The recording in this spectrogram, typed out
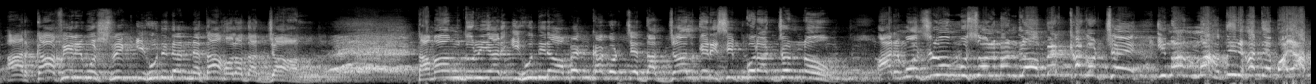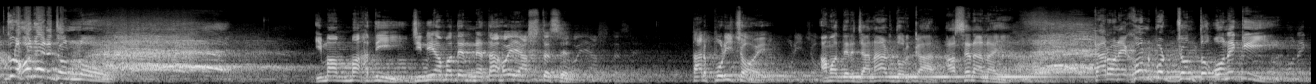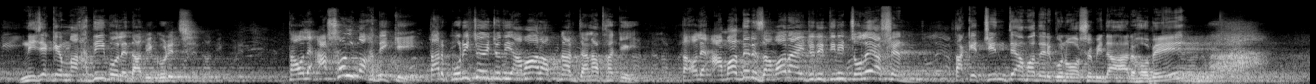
আর কাফির, মুশরিক, ইহুদিদের নেতা হলো দাজ্জাল। তাম দুনিয়ার ইহুদিরা অপেক্ষা করছে দাজ্জালকে রিসিভ করার জন্য। আর মজলুম মুসলমানরা অপেক্ষা করছে ইমাম মাহদির হাতে বায়াত গ্রহণের জন্য। ইমাম মাহদি, যিনি আমাদের নেতা হয়ে আসতেছেন, তার পরিচয় আমাদের জানার দরকার, আছে না নাই? কারণ এখন পর্যন্ত অনেকেই নিজেকে মাহদি বলে দাবি করেছে। তাহলে আসল মাহদিকে তার পরিচয় যদি আমার, আপনার জানা থাকে, তাহলে আমাদের জামানায় যদি তিনি চলে আসেন, তাকে চিনতে আমাদের কোনো অসুবিধা আর হবে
